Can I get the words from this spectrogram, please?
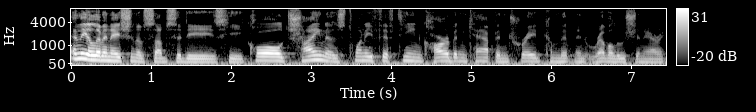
and the elimination of subsidies. He called China's 2015 carbon cap and trade commitment revolutionary.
